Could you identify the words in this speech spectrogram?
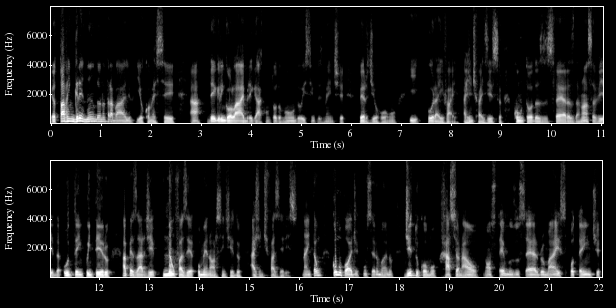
Eu estava engrenando no trabalho e eu comecei a degringolar e brigar com todo mundo e simplesmente perdi o rumo. E por aí vai. A gente faz isso com todas as esferas da nossa vida o tempo inteiro, apesar de não fazer o menor sentido a gente fazer isso. Né? Então, como pode um ser humano, dito como racional, nós temos o cérebro mais potente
